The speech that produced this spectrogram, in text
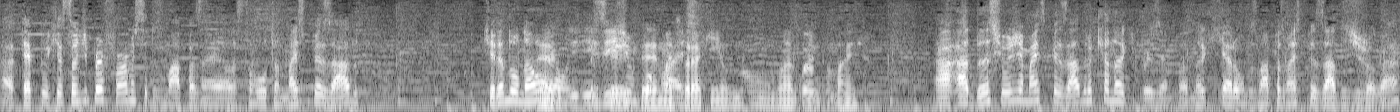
Até por questão de performance dos mapas, né? Elas estão voltando mais pesado. Querendo ou não, é, exige um pouco mais. mais fraquinhos não, não aguento mais. A, a Dust hoje é mais pesada do que a Nuke, por exemplo. A Nuke, que era um dos mapas mais pesados de jogar,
